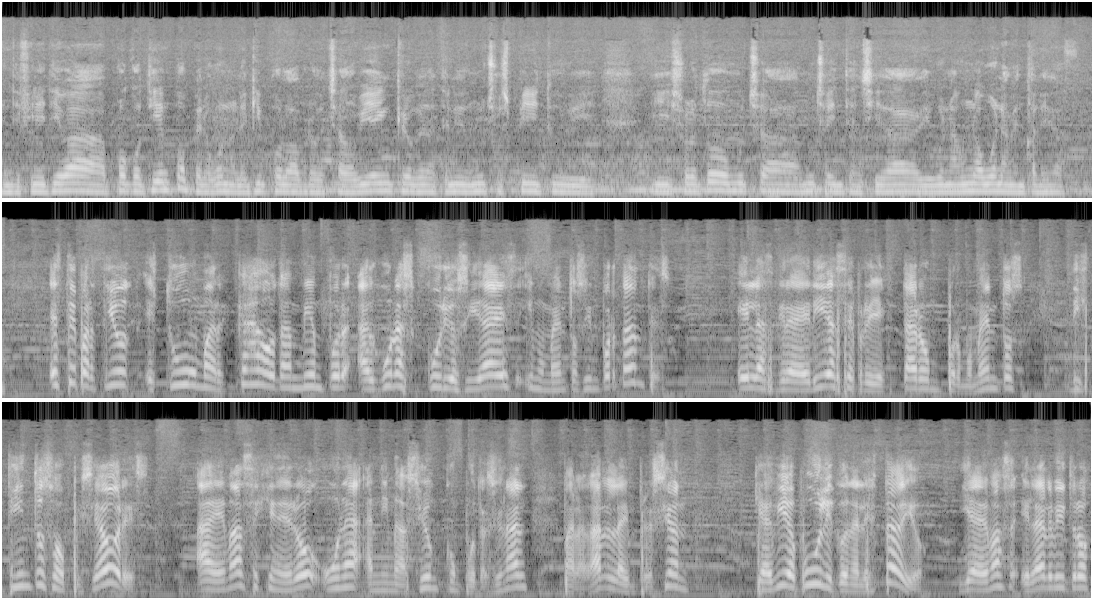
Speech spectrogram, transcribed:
En definitiva, poco tiempo, pero bueno, el equipo lo ha aprovechado bien, creo que ha tenido mucho espíritu y, sobre todo mucha, mucha intensidad y una buena mentalidad. Este partido estuvo marcado también por algunas curiosidades y momentos importantes en las graderías se proyectaron por momentos distintos auspiciadores. Además se generó una animación computacional para dar la impresión que había público en el estadio. Y además el árbitro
